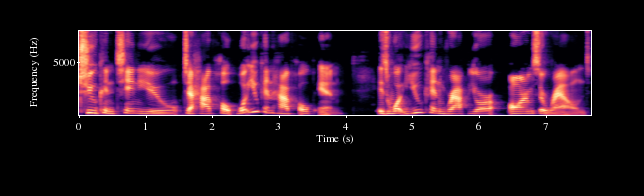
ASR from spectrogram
to continue to have hope. What you can have hope in is what you can wrap your arms around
